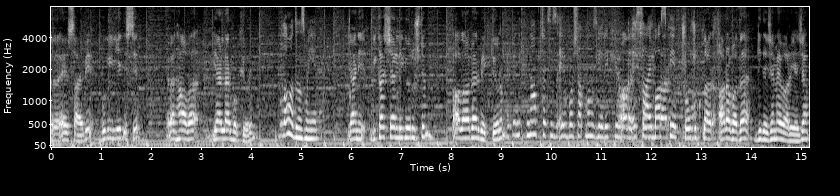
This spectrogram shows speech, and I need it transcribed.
e, ev sahibi. Bugün yedisi. E, Ben hala yerler bakıyorum. Bulamadınız mı yeni? Yani birkaç yerle görüştüm. Hala haber bekliyorum. Efendim ne yapacaksınız? Evi boşaltmanız gerekiyor. Vallahi Ev sahibi çocuklar- baskı yapıyor. Çocuklar arabada gideceğim ev arayacağım.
